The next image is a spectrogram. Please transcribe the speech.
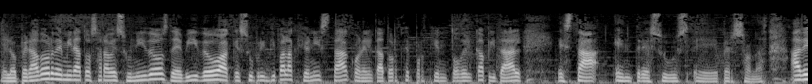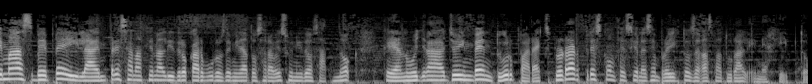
el operador de Emiratos Árabes Unidos, debido a que su principal accionista, con el 14% del capital, está entre sus eh, personas. Además, BP y la empresa nacional de hidrocarburos de Emiratos Árabes Unidos, ADNOC, crean una joint venture para explorar tres concesiones en proyectos de gas natural en Egipto.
